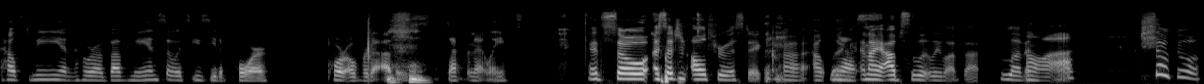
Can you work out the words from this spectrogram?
helped me and who are above me and so it's easy to pour pour over to others definitely. It's so uh, such an altruistic uh, outlook yes. and i absolutely love that. Love it. Aww. so cool.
